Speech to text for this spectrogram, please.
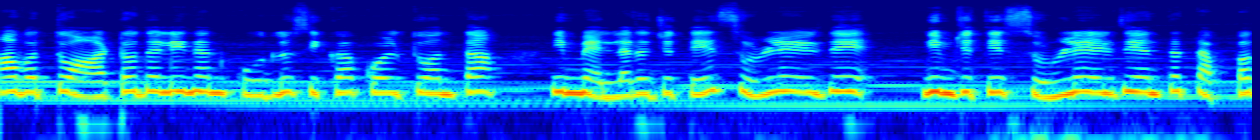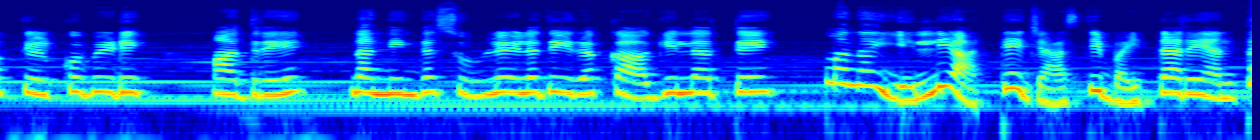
ಅವತ್ತು ಆಟೋದಲ್ಲಿ ನನ್ನ ಕೂದಲು ಸಿಕ್ಕಾಕೊಳ್ತು ಅಂತ ನಿಮ್ಮೆಲ್ಲರ ಜೊತೆ ಸುಳ್ಳು ಹೇಳ್ದೆ. ನಿಮ್ ಜೊತೆ ಸುಳ್ಳು ಹೇಳ್ದೆ ಅಂತ ತಪ್ಪಾಗಿ ತಿಳ್ಕೊಬೇಡಿ. ಆದ್ರೆ ನನ್ನಿಂದ ಸುಳ್ಳು ಹೇಳದೆ ಇರಕ್ಕಾಗಿಲ್ಲ ಅತ್ತೆ. ಮನ ಎಲ್ಲಿ ಅತ್ತೆ ಜಾಸ್ತಿ ಬೈತಾರೆ ಅಂತ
